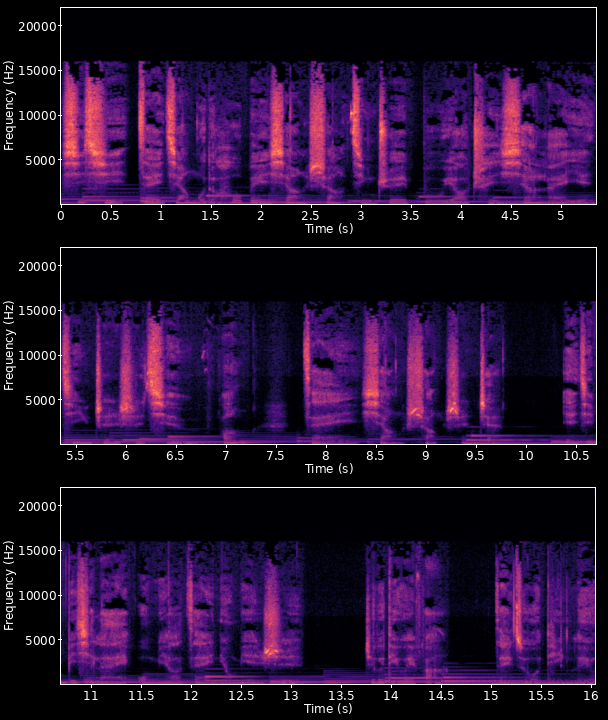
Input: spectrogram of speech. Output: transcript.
吸气，再将我的后背向上，颈椎不要垂下来，眼睛正视前方，再向上伸展。眼睛闭起来，我们要在牛面式这个体位法再做停留。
